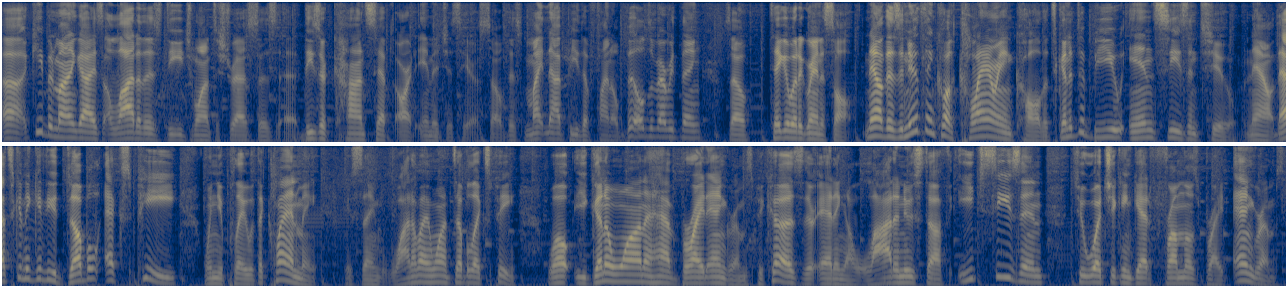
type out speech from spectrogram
uh, keep in mind, guys, a lot of this Deej wanted to stress is uh, these are concept art images here, so this might not be the final builds of everything, so take it with a grain of salt. Now, there's a new thing called Clarion Call that's going to debut in Season 2. Now, that's going to give you double XP when you play with a clanmate. You're saying, why do I want double XP? Well, you're going to want to have Bright Engrams because they're adding a lot of new stuff each season to what you can get from those Bright Engrams.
